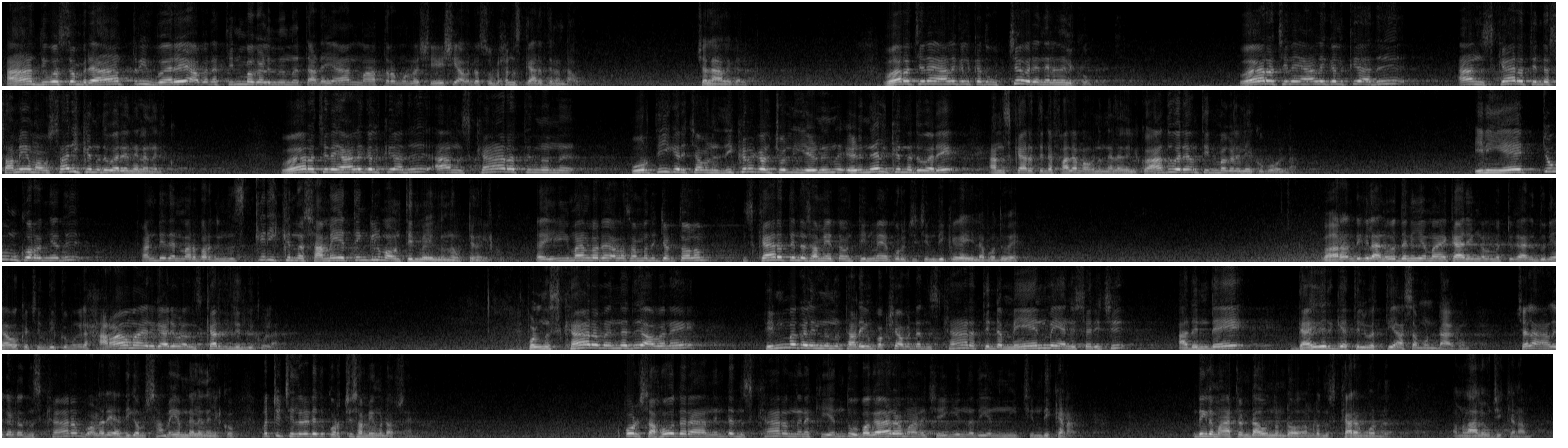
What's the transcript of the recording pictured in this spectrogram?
ആ ദിവസം രാത്രി വരെ അവനെ തിന്മകളിൽ നിന്ന് തടയാൻ മാത്രമുള്ള ശേഷി അവന്റെ സുഭസംസ്കാരത്തിനുണ്ടാവും ചില ആളുകൾക്ക്. വേറെ ചില ആളുകൾക്ക് അത് ഉച്ചവരെ നിലനിൽക്കും. വേറെ ചില ആളുകൾക്ക് അത് ആ നിസ്കാരത്തിന്റെ സമയം അവസാനിക്കുന്നത് വരെ നിലനിൽക്കും. വേറെ ചില ആളുകൾക്ക് അത് ആ നിസ്കാരത്തിൽ നിന്ന് പൂർത്തീകരിച്ച് അവൻ ദിക്കറുകൾ ചൊല്ലി എഴുന്ന എഴുന്നേൽക്കുന്നത് വരെ ആ നിസ്കാരത്തിന്റെ ഫലം അവന് നിലനിൽക്കും. അതുവരെ അവൻ തിന്മകളിലേക്ക് പോകില്ല ഇനി ഏറ്റവും കുറഞ്ഞത് പണ്ഡിതന്മാർ പറഞ്ഞു നിസ്കരിക്കുന്ന സമയത്തെങ്കിലും അവൻ തിന്മയിൽ നിന്ന് വിട്ടു നിൽക്കും. ഈമാനുള്ള ഒരാളെ സംബന്ധിച്ചിടത്തോളം നിസ്കാരത്തിന്റെ സമയത്ത് അവൻ തിന്മയെക്കുറിച്ച് ചിന്തിക്കുകയില്ല പൊതുവെ. വേറെ എന്തെങ്കിലും അനുവദനീയമായ കാര്യങ്ങൾ മറ്റു കാര്യം ദുനിയാവൊക്കെ ചിന്തിക്കുമെങ്കിൽ ഹറാമായ ഒരു കാര്യം നിസ്കാരത്തിൽ ചിന്തിക്കൂല. അപ്പോൾ നിസ്കാരം എന്നത് അവനെ തിന്മകളിൽ നിന്ന് തടയും പക്ഷെ അവന്റെ നിസ്കാരത്തിന്റെ മേന്മയനുസരിച്ച് അതിന്റെ ദൈർഘ്യത്തിൽ വ്യത്യാസമുണ്ടാകും. ചില ആളുകളുടെ നിസ്കാരം വളരെയധികം സമയം നിലനിൽക്കും. മറ്റു ചിലരുടേത് കുറച്ച് സമയം കൊണ്ട് അവസാനിക്കും. അപ്പോൾ സഹോദര നിന്റെ നിസ്കാരം നിനക്ക് എന്ത് ഉപകാരമാണ് ചെയ്യുന്നത് എന്ന് നീ ചിന്തിക്കണം. എന്തെങ്കിലും മാറ്റം ഉണ്ടാവുന്നുണ്ടോ നമ്മുടെ നിസ്കാരം കൊണ്ട്? നമ്മൾ ആലോചിക്കണം.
